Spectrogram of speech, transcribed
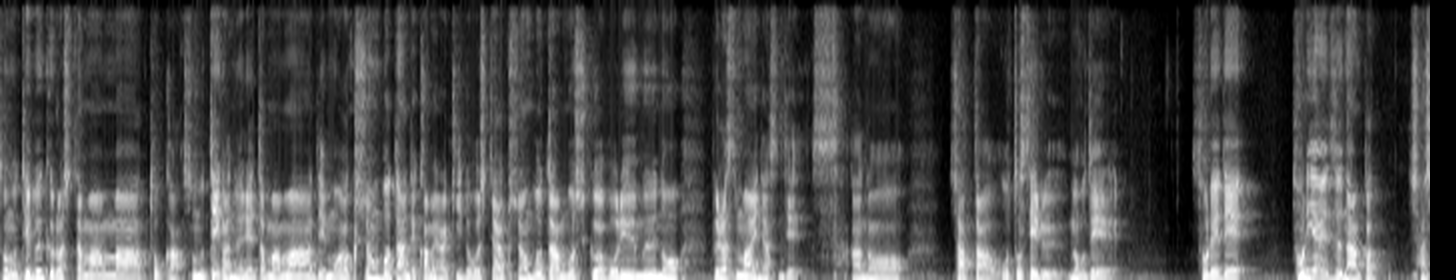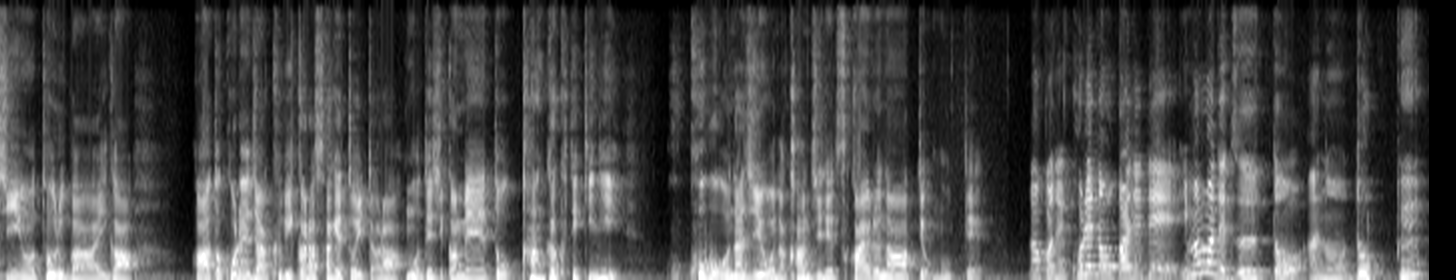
その手袋したまんまとかその手が濡れたままでもアクションボタンでカメラ起動してアクションボタンもしくはボリュームのプラスマイナスであのシャッターを落とせるのでそれでとりあえずなんか写真を撮る場合があとこれじゃあ首から下げといたらもうデジカメと感覚的にほぼ同じような感じで使えるなって思って。なんかねこれのおかげで今までずっとあのドック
